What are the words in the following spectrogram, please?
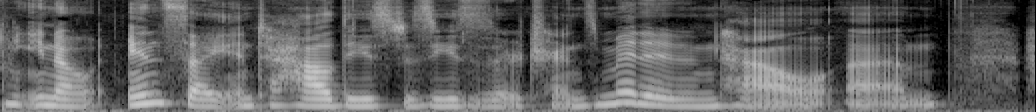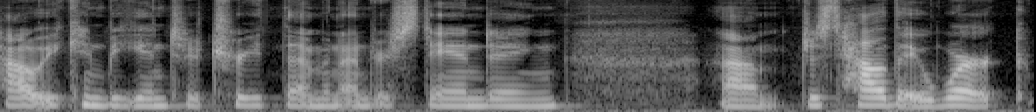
you know insight into how these diseases are transmitted and how um, how we can begin to treat them and understanding um, just how they work.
